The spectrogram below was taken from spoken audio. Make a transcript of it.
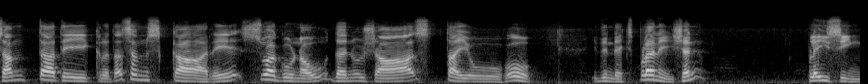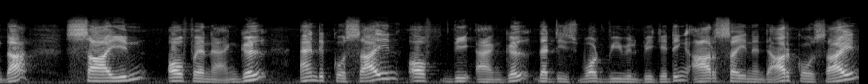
സംതതീകൃത സംസ്കാരേ സ്വഗുണൗ ധനുഷാസ്തയോ ഇതിൻ്റെ explanation placing the sine of an angle and cosine of the angle that is what we will be getting r sine and r cosine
